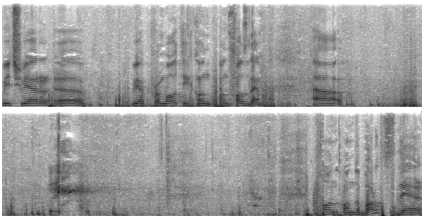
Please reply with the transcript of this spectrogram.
which we are uh, we are promoting on on FOSDEM. Uh, on, on the boards there,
